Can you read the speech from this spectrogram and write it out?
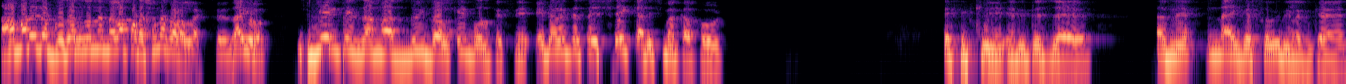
আমার এটা বোঝার জন্য মেলা পড়াশোনা করা লাগছে। যাই হোক বিএনপি জামাত দুই দলকেই বলতেছি। এটা হইতেছে সেই কারিশমা কাপুর। কি এডিটর সাহেব? আপনি নায়িকার ছবি দিলেন কেন?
